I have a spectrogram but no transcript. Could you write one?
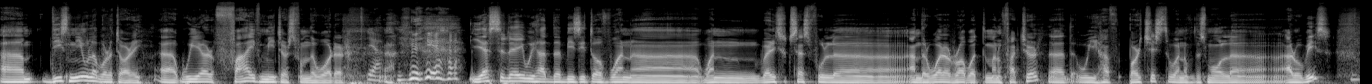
Um, this new laboratory, uh, we are five meters from the water. Yeah. yeah. Yesterday we had the visit of one uh, one very successful uh, underwater robot manufacturer that we have purchased, one of the small uh, ROVs. Mm.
